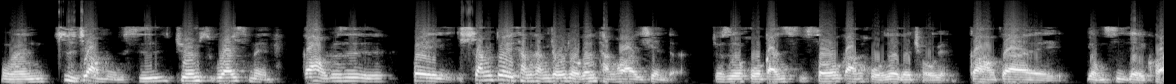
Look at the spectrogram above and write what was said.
我们智将姆斯 James Wiseman 刚好就是会相对长长久久跟昙花一现的，就是火感手感火热的球员，刚好在勇士这一块，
